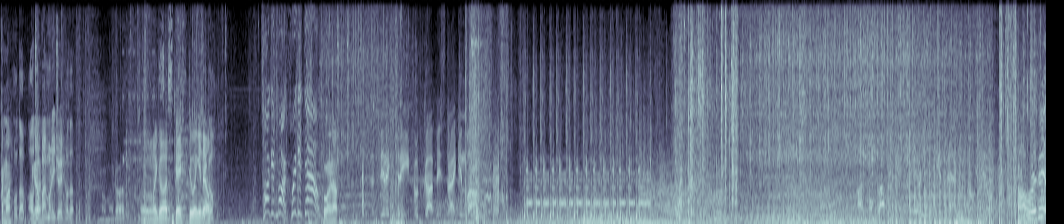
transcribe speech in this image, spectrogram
Come on. Hold up. I'll I drop got my money, Dre. Hold up. Oh my god. Oh my god. Okay, doing it Here you now. Go. Target mark. Bring it down. Going up. This is Phoenix 3. Good copy. Striking bomb. Hostile dropping into the area. Get back. How are they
